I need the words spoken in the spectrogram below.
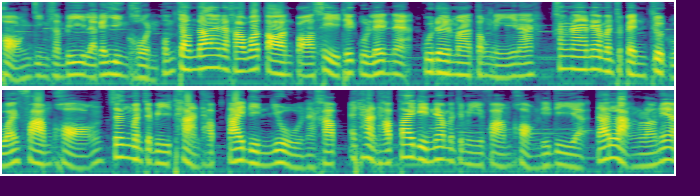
ของยิงซัมบี้แล้วก็ยิงคน ผมจำได้นะครับว่าตอนป .4 ที่กูเล่นเนี่ยกูเดินมาตรงนี้นะ ข้างหน้าเนี่ยมันจะเป็นจุดไว้ฟาร์มของ ซึ่งมันจะมีฐานทัพใต้ดินอยู่นะครับ ไอ้ฐานทัพใต้ดินเนี่ยมันจะมีฟาร์มของดีๆด้านหลังเราเนี่ย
